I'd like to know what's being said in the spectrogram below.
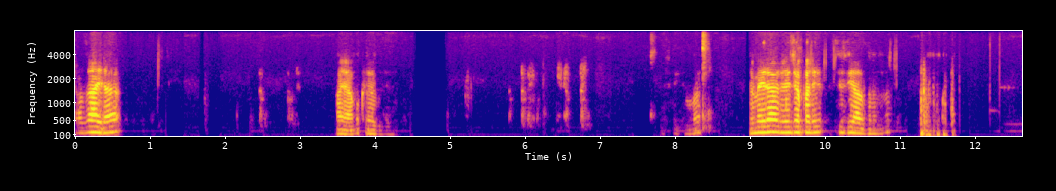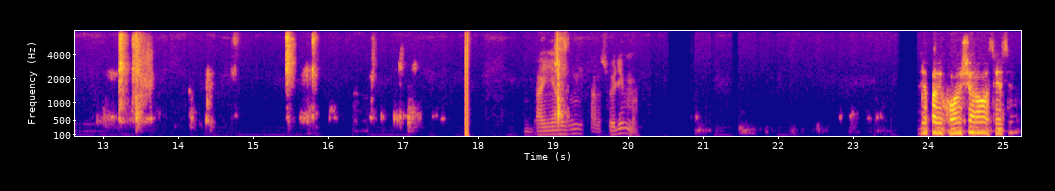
Kazayla ayağımı kırabilirim. Hümeyra Recep Ali siz yazdınız mı? Ben yazdım bir tane söyleyeyim mi? Recep Ali konuşuyor ama sesin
